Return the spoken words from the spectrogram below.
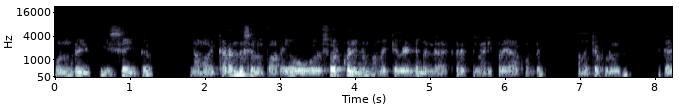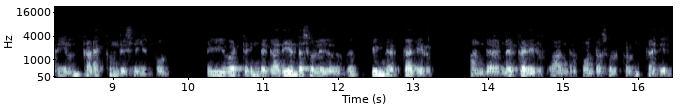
ஒன்று இசைந்து நம்ம கடந்து செல்லும் பாதையை ஒவ்வொரு சொற்களிலும் அமைக்க வேண்டும் என்ற கருத்தின் அடிப்படையாக கொண்டு அமைக்கப்படுவது. கதியிலும் கடக்கும் திசை என்போம். இவற்றை இந்த கதி என்ற சொல்லிலிருந்து பின்னர் கதிர் அந்த நெற்கதிர் அந்த போன்ற சொற்களும் கதிர்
